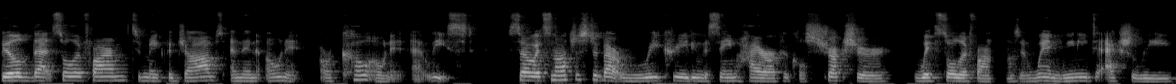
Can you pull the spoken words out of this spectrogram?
build that solar farm to make the jobs and then own it or co own it at least? So it's not just about recreating the same hierarchical structure with solar farms and wind. We need to actually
